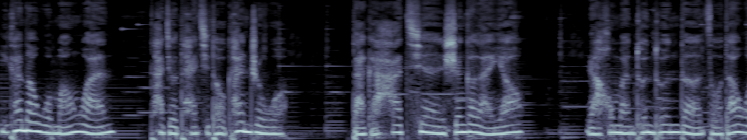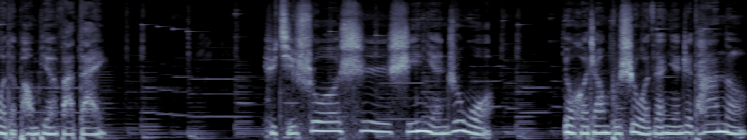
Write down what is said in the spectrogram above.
一看到我忙完，他就抬起头看着我，打个哈欠，伸个懒腰，然后慢吞吞地走到我的旁边发呆。与其说是十一黏着我，又何尝不是我在黏着他呢？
